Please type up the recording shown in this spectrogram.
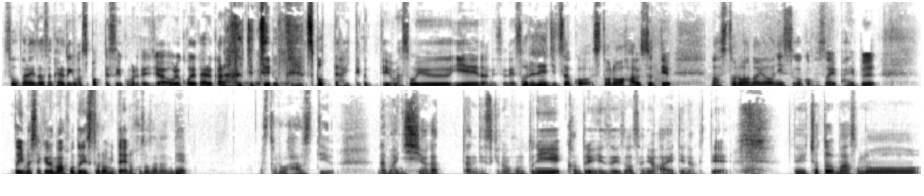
そこから江沢さん帰る時もスポッて吸い込まれて、じゃあ俺ここで帰るからって言って、スポッて入ってくっていう、まあそういう家なんですよね。それで実はこう、ストローハウスっていう、まあストローのようにすごく細いパイプと言いましたけど、まあ本当にストローみたいな細さなんで、ストローハウスっていう名前に仕上がったんですけど本当にカントリーズ江沢さんには会えてなくて。でちょっとまあその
